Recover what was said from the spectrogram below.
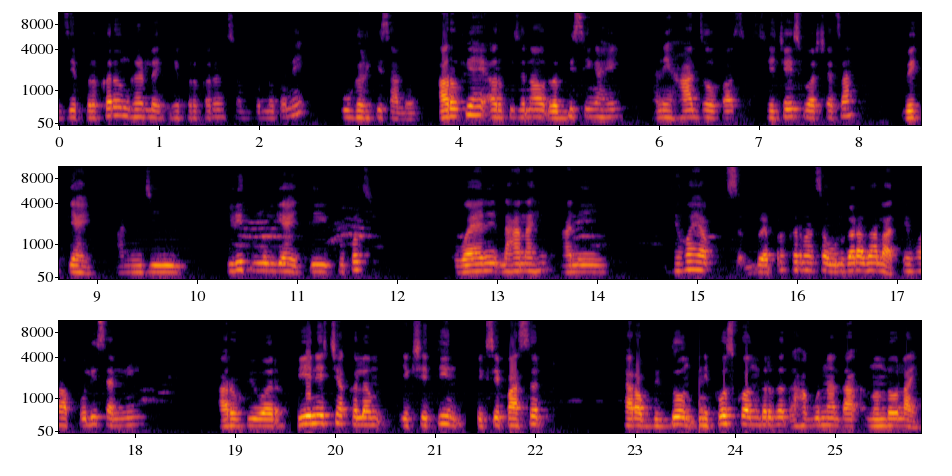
जे प्रकरण घडलंय. हे प्रकरण संपूर्णपणे उघडकीस आलं. आरोपी आहे. आरोपीचं नाव रब्बी सिंग आहे आणि हा जवळपास सेहेचाळीस वर्षाचा व्यक्ती आहे. आणि जी पीडित मुलगी आहे ती खूपच वयाने लहान आहे. आणि जेव्हा या सगळ्या प्रकरणाचा उलगडा झाला तेव्हा पोलिसांनी आरोपीवर पी एन एसच्या कलम एकशे तीन एकशे पासष्ट चार ऑब्लिक दोन. आणि पोस्को अंतर्गत हा गुन्हा दा नोंदवला आहे.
